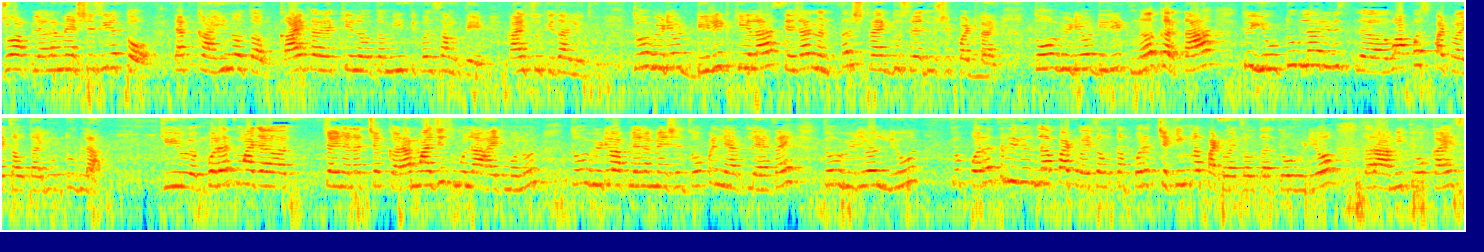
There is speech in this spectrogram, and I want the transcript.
जो आपल्याला मेसेज येतो त्यात काही नव्हतं. काय करायचं केलं होतं मी ती पण सांगते. काय चुकी झाली होती. तो व्हिडिओ डिलीट केला त्याच्यानंतर स्ट्राईक दुसऱ्या दिवशी पडलाय. तो व्हिडिओ डिलीट न करता तो युट्यूबला रिव्हिज वापस पाठवायचा होता युट्यूबला की परत माझ्या चॅनलला चेक करा. माझीच मुलं आहेत म्हणून तो व्हिडिओ आपल्याला मेसेज जो पण लिहायचा आहे तो व्हिडिओ लिहून तो परत रिव्ह्यूला पाठवायचा होता परत चेकिंगला पाठवायचा होता तो व्हिडिओ तर आम्ही तो काहीच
